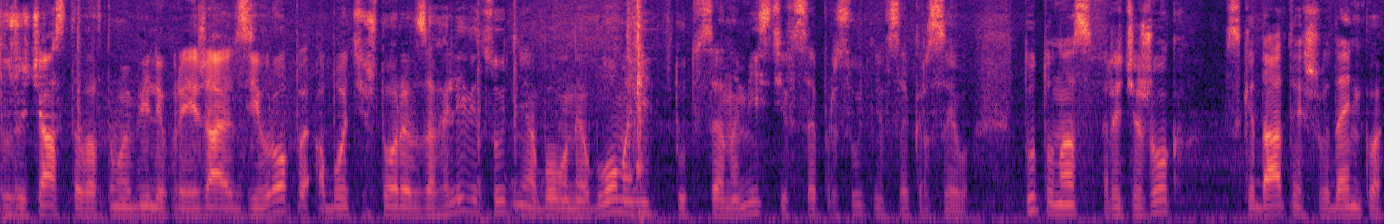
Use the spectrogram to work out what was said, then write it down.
Дуже часто в автомобілі приїжджають з Європи, або ці штори взагалі відсутні, або вони обломані. Тут все на місці, все присутнє, все красиво. Тут у нас речажок скидати швиденько.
